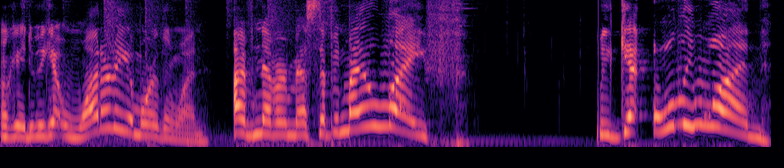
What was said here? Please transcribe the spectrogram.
Okay, do we get one or do we get more than one? I've never messed up in my life. We get only one.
